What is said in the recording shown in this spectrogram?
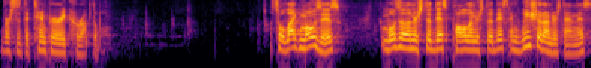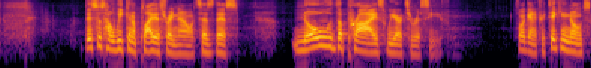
versus the temporary corruptible. So, like Moses, Moses understood this, Paul understood this, and we should understand this. This is how we can apply this right now. It says this Know the prize we are to receive. So, again, if you're taking notes,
